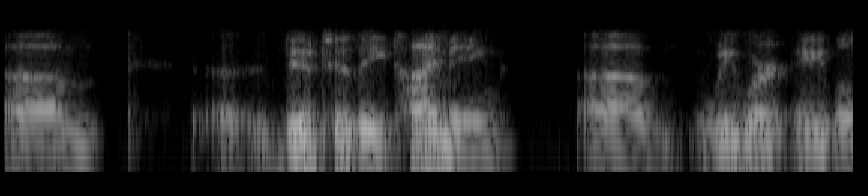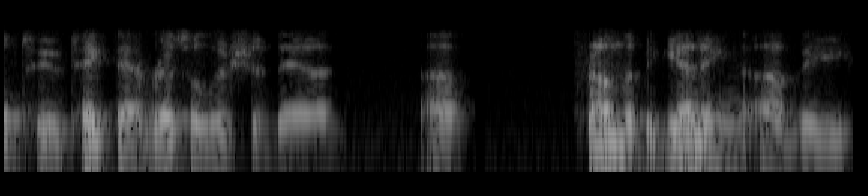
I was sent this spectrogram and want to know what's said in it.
um, uh, due to the timing, um, we weren't able to take that resolution then uh, from the beginning of the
